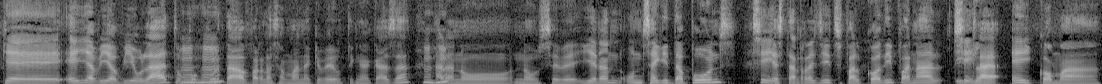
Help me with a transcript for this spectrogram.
que ell havia violat, ho puc Mhm. portar per la setmana que ve, ho tinc a casa, Mhm. ara no, no ho sé bé, i eren un seguit de punts Sí. que estan regits pel Codi Penal Sí. i clar, ell com a,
